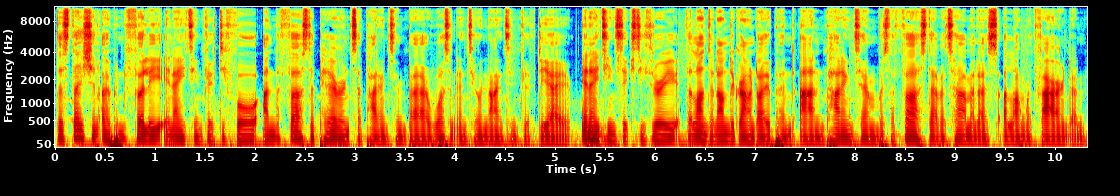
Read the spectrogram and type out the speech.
The station opened fully in 1854, and the first appearance of Paddington Bear wasn't until 1958. In 1863, the London Underground opened, and Paddington was the first ever terminus, along with Farringdon.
